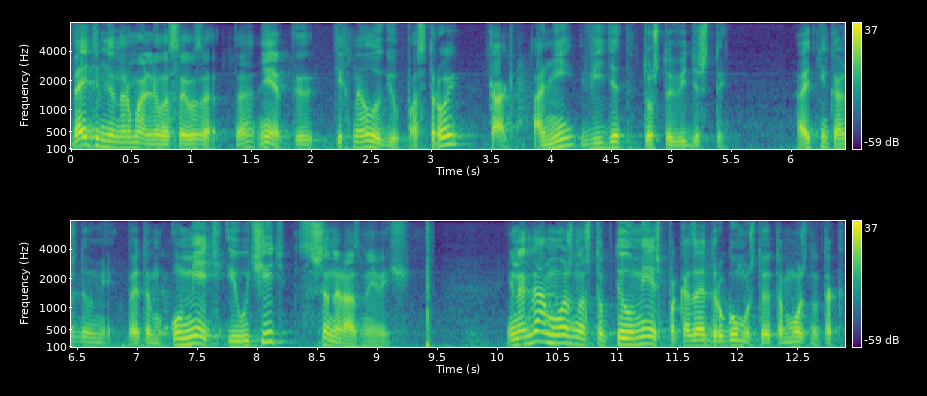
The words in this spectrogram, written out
Дайте мне нормального союза. Да? Нет, ты технологию построй, как они видят то, что видишь ты. А это не каждый умеет. Поэтому уметь и учить совершенно разные вещи. Иногда можно, чтобы ты умеешь показать другому, что это можно так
